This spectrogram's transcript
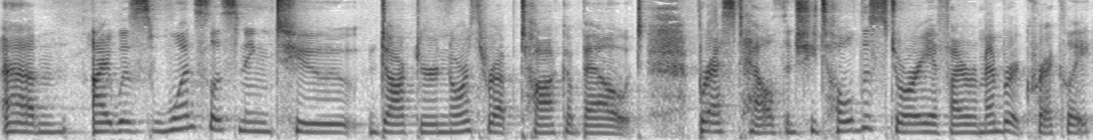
um, I was once listening to Dr. Northrup talk about breast health, and she told the story, if I remember it correctly,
